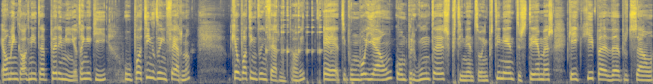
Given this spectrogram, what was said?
é uma incógnita para mim. Eu tenho aqui o potinho do inferno. O que é o potinho do inferno? Está a ouvir? É tipo um boião com perguntas pertinentes ou impertinentes, temas que a equipa da produção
